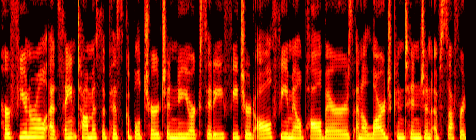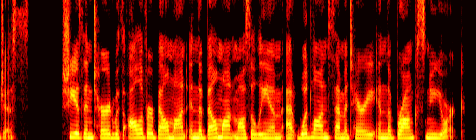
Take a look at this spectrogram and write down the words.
Her funeral at St. Thomas Episcopal Church in New York City featured all female pallbearers and a large contingent of suffragists. She is interred with Oliver Belmont in the Belmont Mausoleum at Woodlawn Cemetery in the Bronx, New York.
